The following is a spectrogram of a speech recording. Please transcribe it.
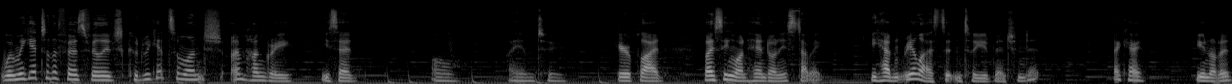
when we get to the first village, could we get some lunch? I'm hungry, you said. Oh, I am too, he replied, placing one hand on his stomach. He hadn't realized it until you'd mentioned it. Okay, you nodded,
